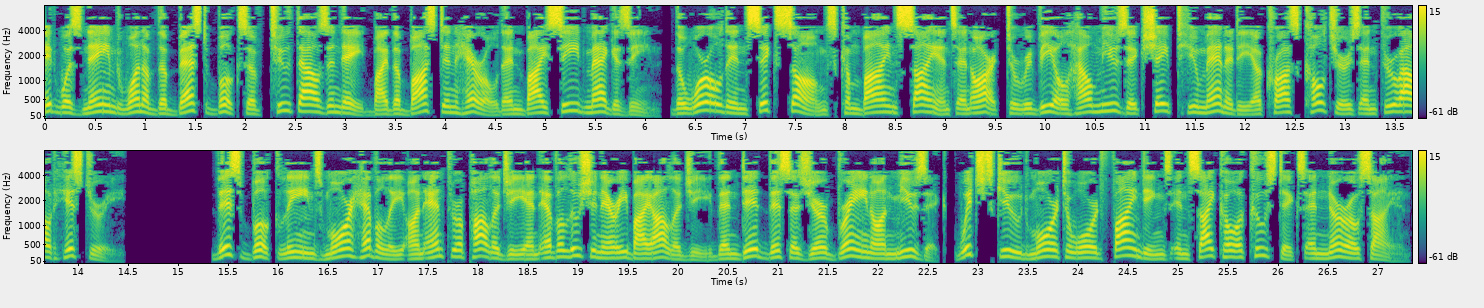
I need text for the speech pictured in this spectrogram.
It was named one of the best books of 2008 by the Boston Herald and by Seed magazine. The World in Six Songs combines science and art to reveal how music shaped humanity across cultures and throughout history. This book leans more heavily on anthropology and evolutionary biology than did This Is Your Brain on Music, which skewed more toward findings in psychoacoustics and neuroscience.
